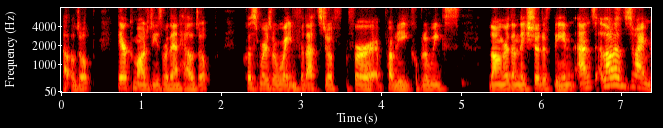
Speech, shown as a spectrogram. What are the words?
held up. Their commodities were then held up. Customers were waiting for that stuff for probably a couple of weeks longer than they should have been. And a lot of the time,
